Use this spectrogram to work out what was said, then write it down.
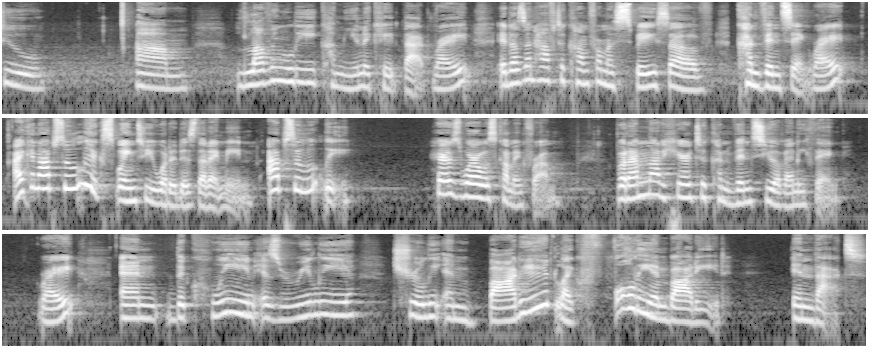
to um, lovingly communicate that, right? It doesn't have to come from a space of convincing, right? I can absolutely explain to you what it is that I mean. Absolutely. Here's where I was coming from. But I'm not here to convince you of anything, right? And the queen is really truly embodied, like fully embodied in that.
